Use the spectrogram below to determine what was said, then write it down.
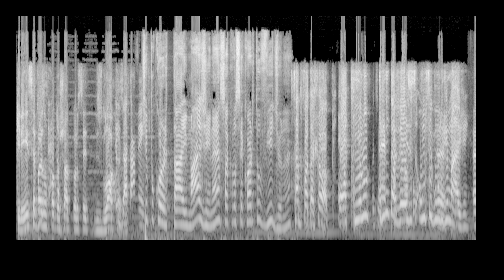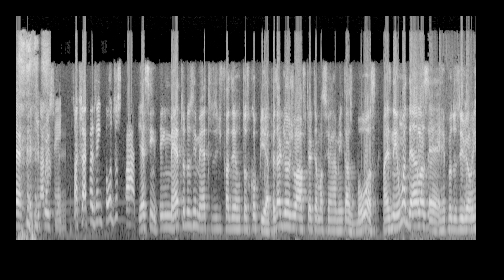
Que nem você faz um Photoshop quando você desloca. né? Exatamente. Tipo cortar a imagem, né? Só que você corta o vídeo, né? Sabe o Photoshop? É aquilo 30 pode vezes um segundo É. de imagem. É, é tipo isso. Exatamente. Só que você vai fazer em todos os quadros. E assim, tem métodos e métodos de fazer rotoscopia. Apesar de hoje o After ter umas ferramentas boas, mas nenhuma delas é reproduzível em 100%.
